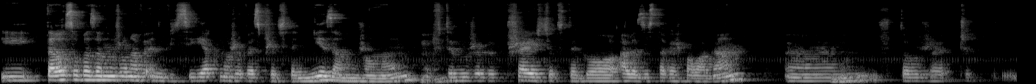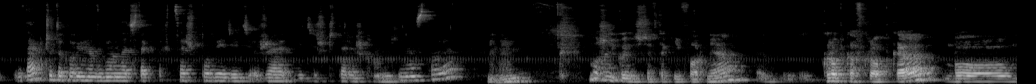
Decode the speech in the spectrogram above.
I ta osoba zanurzona w NVC, jak może wesprzeć tę niezanurzoną mhm. w tym, żeby przejść od tego, ale zostawiasz bałagan, Mhm. W to, że czy, tak, czy to powinno wyglądać tak, chcesz powiedzieć, że widzisz cztery szklanki na stole? Mhm. Może niekoniecznie w takiej formie, kropka w kropkę, bo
